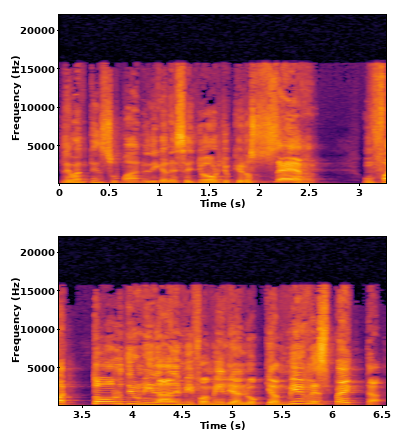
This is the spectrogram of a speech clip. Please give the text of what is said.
Levanten su mano y dígale, Señor, yo quiero ser un factor de unidad en mi familia, en lo que a mí respecta.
